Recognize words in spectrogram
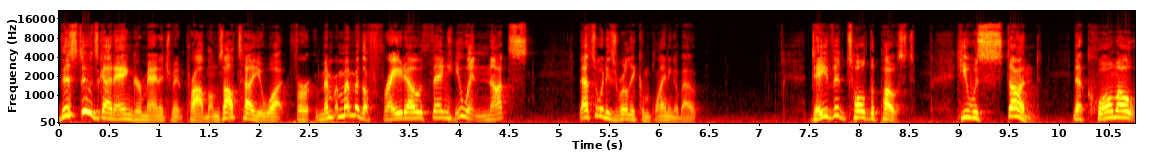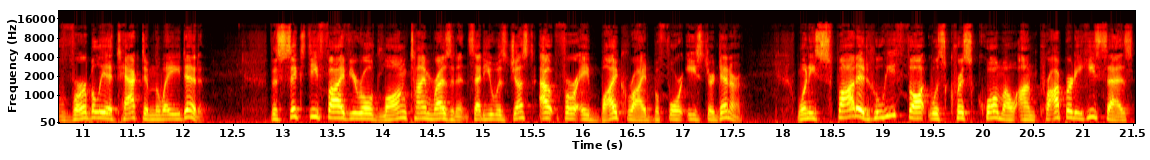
This dude's got anger management problems. I'll tell you what. For remember, remember the Fredo thing? He went nuts. That's what he's really complaining about. David told the Post he was stunned that Cuomo verbally attacked him the way he did. The 65 year old longtime resident said he was just out for a bike ride before Easter dinner when he spotted who he thought was Chris Cuomo on property he says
